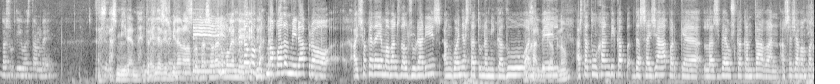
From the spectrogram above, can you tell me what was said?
va sortir bastant bé. Es, es miren, entre elles i es miren a la professora, com volem dir. No, me poden mirar, però això que dèiem abans dels horaris, enguany ha estat una mica dur Un a hàndicap, nivell... no? Ha estat un hàndicap d'assajar perquè les veus que cantaven assajaven per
